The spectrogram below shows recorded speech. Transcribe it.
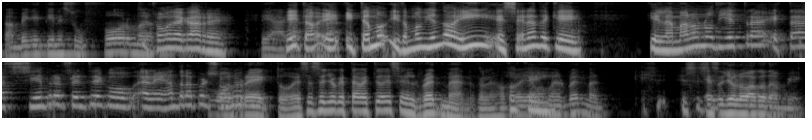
también tiene su forma Sí, forma de agarre. de Y, estamos, y estamos viendo ahí escenas de que, que la mano no diestra está siempre al frente, como alejando a la persona. Correcto, ese señor que está vestido ese es el Red Man, que nosotros Ok. llamamos el Red Man. Ese- ese- Eso yo lo hago también.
